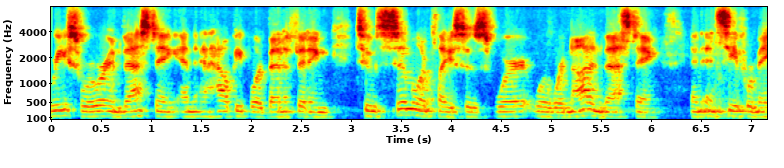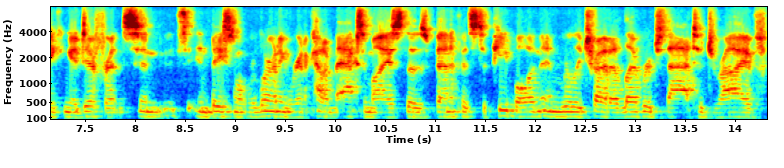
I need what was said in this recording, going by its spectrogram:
reefs where we're investing and, and how people are benefiting to similar places where, where we're not investing and, and see if we're making a difference. And, and based on what we're learning, we're going to kind of maximize those benefits to people and, and really try to leverage that to drive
